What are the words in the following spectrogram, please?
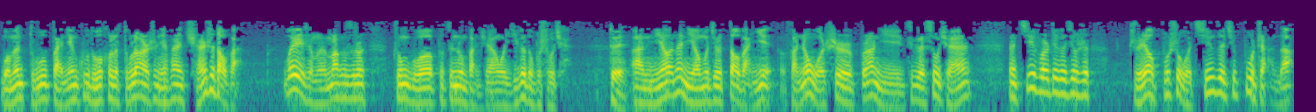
我们读《百年孤独》，后来读了二十年，发现全是盗版。为什么呢？马尔克斯说中国不尊重版权，我一个都不授权。对啊，你要那你要么就盗版印，反正我是不让你这个授权。那基弗这个就是只要不是我亲自去布展的。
